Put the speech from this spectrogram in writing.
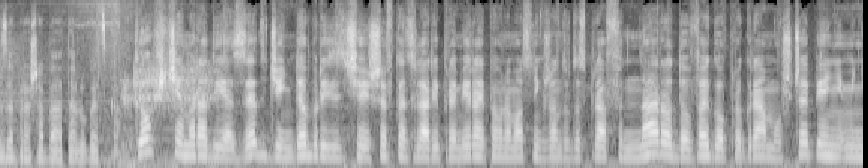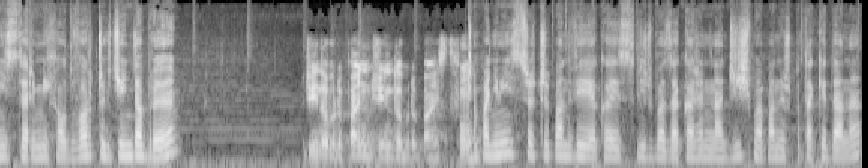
Zaprasza Beata Lubecka. Gościem Radia Z, dzień dobry, jest dzisiaj szef Kancelarii Premiera i pełnomocnik rządu do spraw Narodowego Programu Szczepień, minister Michał Dworczyk. Dzień dobry. Dzień dobry pani, dzień dobry państwu. Panie ministrze, czy pan wie, jaka jest liczba zakażeń na dziś? Ma pan już takie dane?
